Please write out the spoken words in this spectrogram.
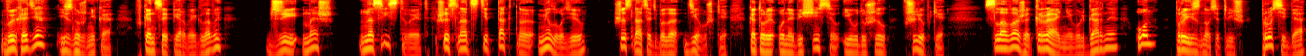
Выходя из нужника в конце первой главы, Джи Мэш насвистывает шестнадцатитактную мелодию. Шестнадцать было девушки, которые он обесчестил и удушил в шлюпке. Слова же крайне вульгарные, он произносит лишь про себя.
